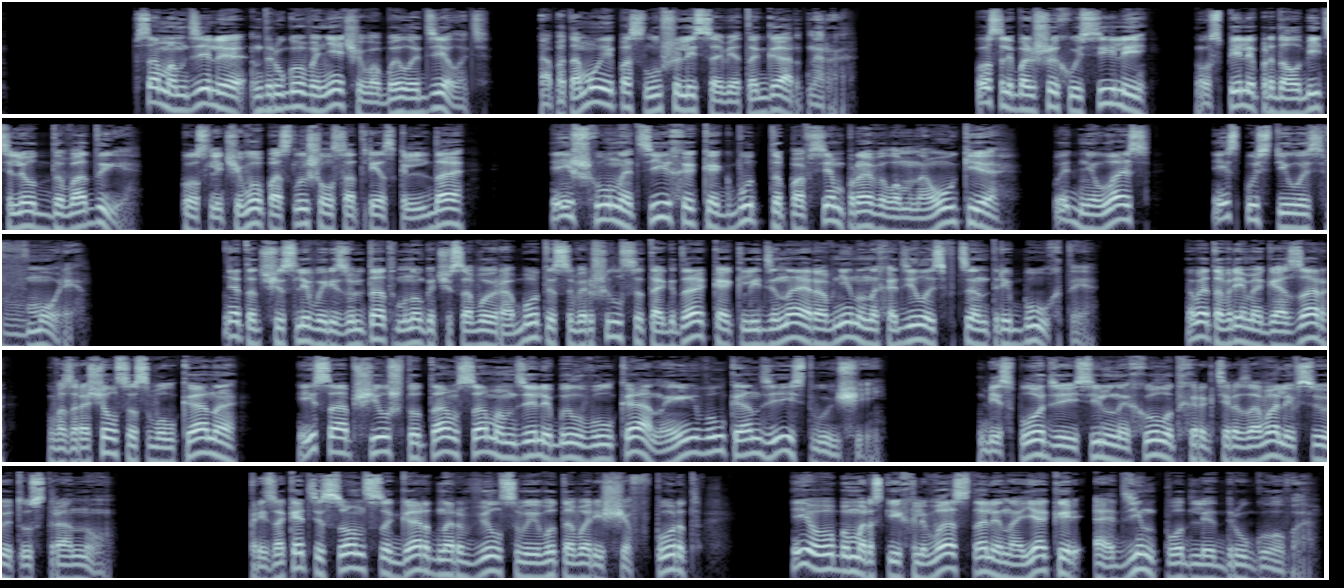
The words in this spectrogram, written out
В самом деле, другого нечего было делать, а потому и послушались совета Гарднера. После больших усилий успели продолбить лед до воды, после чего послышался треск льда и шхуна тихо, как будто по всем правилам науки, поднялась и спустилась в море. Этот счастливый результат многочасовой работы совершился тогда, как ледяная равнина находилась в центре бухты. В это время Газар возвращался с вулкана и сообщил, что там в самом деле был вулкан, и вулкан действующий. Бесплодие и сильный холод характеризовали всю эту страну. При закате солнца Гарднер ввел своего товарища в порт, и оба морских льва стали на якорь один подле другого.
